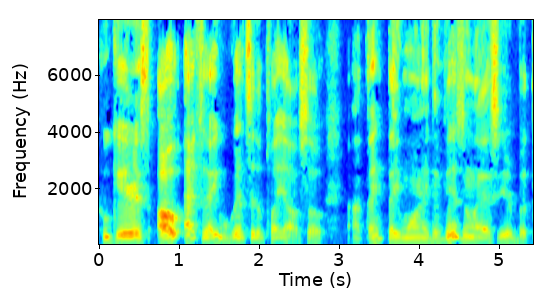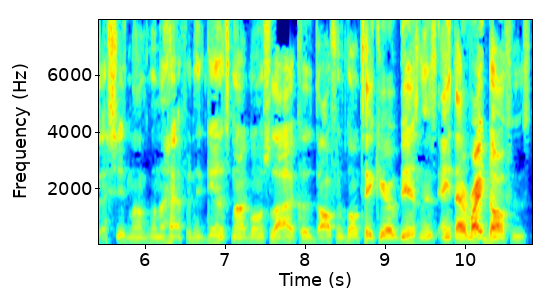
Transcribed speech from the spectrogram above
Who cares? Oh, actually, they went to the playoffs, so I think they won a division last year. But that shit not gonna happen again. It's not gonna slide because Dolphins gonna take care of business. Ain't that right, Dolphins?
